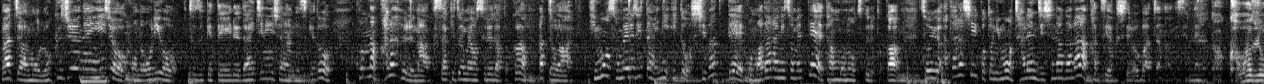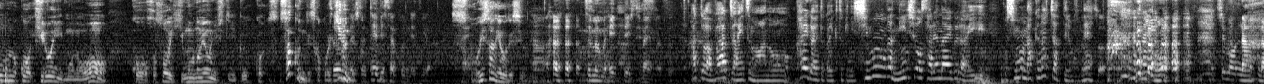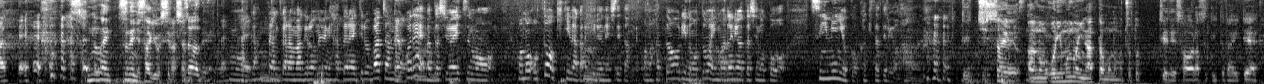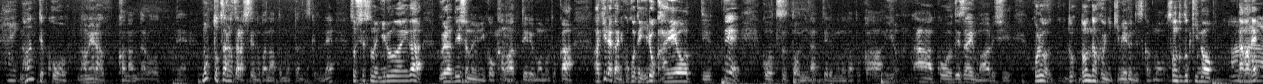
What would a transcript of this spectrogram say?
ばあちゃんはもう60年以上この織を続けている第一人者なんですけど、こんなカラフルな草木染めをするだとか、あとは紐を染める自体に糸を縛ってこうまだらに染めて反物を作るとか、そういう新しいことにもチャレンジしながら活躍してるおばあちゃんなんですよね。だから革状のこう広いものをこう細い紐のようにしていく。これ裂くんですか？これ切るんですか？手で裂くんですよすごい作業ですよね、爪も減ってしまいます。あとはばあちゃんいつもあの海外とか行くときに指紋が認証されないぐらい、こう指紋なくなっちゃってるもんね。そう。指紋なくなって。そんなに常に作業してらっしゃるそうんでね。ですすね、もうはい、元旦からマグロのように働いてるおばあちゃんの横で、私はいつもこの音を聞きながら昼寝してたので、この機織りの音はいまだに私のこう睡眠欲をかきたてるような、で実際あの織物になったものもちょっと手で触らせていただいて、はい。なんてこう滑らかなんだろうってもっとザラザラしてるのかなと思ったんですけどね。そしてその色合いがグラデーションのようにこう変わっているものとか明らかにここで色変えようって言ってこうツートンになっているものだとかいろんなこうデザインもあるしこれをどどんな風に決めるんですか？もうその時の流れ？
